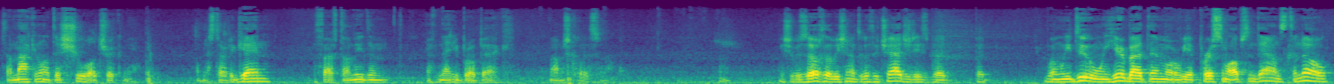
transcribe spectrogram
So I'm not going to let the shual trick me. I'm going to start again with five Talmidim, and from that he brought back Mamash Koleso. We should be that we should not have to go through tragedies, but, but when we do, when we hear about them, or we have personal ups and downs, to know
